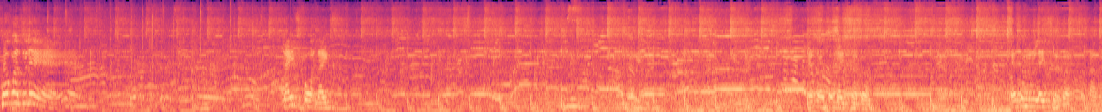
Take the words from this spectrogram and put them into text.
Co-Pals ulit! Yeah. Lights po, lights. Ito, itong lights na to. Etong lights na to, kasama.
